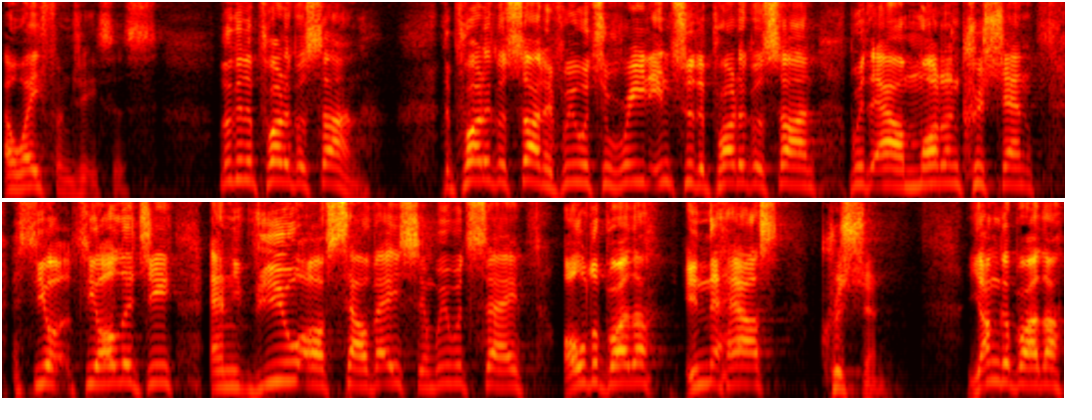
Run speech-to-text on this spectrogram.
away from Jesus? Look at the prodigal son. The prodigal son, if we were to read into the prodigal son with our modern Christian theology and view of salvation, we would say older brother in the house, Christian. Younger brother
